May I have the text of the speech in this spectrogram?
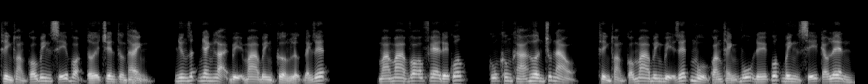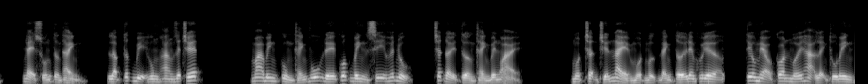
thỉnh thoảng có binh sĩ vọt tới trên tường thành, nhưng rất nhanh lại bị ma binh cường lực đánh giết. Mà ma võ phe đế quốc cũng không khá hơn chút nào, thỉnh thoảng có ma binh bị giết mù quáng thánh vũ đế quốc binh sĩ kéo lên, nhảy xuống tường thành, lập tức bị hung hăng giết chết. Ma binh cùng thánh vũ đế quốc binh sĩ huyết nục chất đẩy tường thành bên ngoài. Một trận chiến này một mực đánh tới đêm khuya, tiêu mèo con mới hạ lệnh thu binh.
